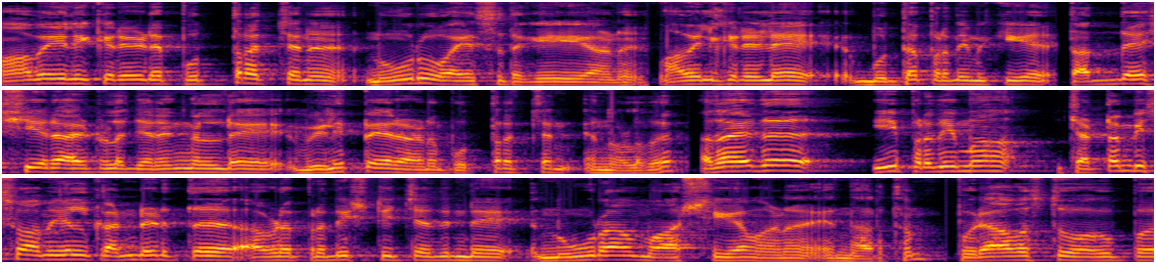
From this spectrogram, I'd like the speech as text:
മാവേലിക്കരയുടെ പുത്രച്ഛന് നൂറു വയസ്സ് തികയുകയാണ്. മാവേലിക്കരയിലെ ബുദ്ധപ്രതിമയ്ക്ക് തദ്ദേശീയരായിട്ടുള്ള ജനങ്ങളുടെ വിളിപ്പേരാണ് പുത്രച്ഛൻ എന്നുള്ളത്. അതായത് ഈ പ്രതിമ ചട്ടമ്പി സ്വാമികൾ കണ്ടെടുത്ത് അവിടെ പ്രതിഷ്ഠിച്ചതിന്റെ നൂറാം വാർഷികമാണ് എന്നർത്ഥം. പുരാവസ്തു വകുപ്പ്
